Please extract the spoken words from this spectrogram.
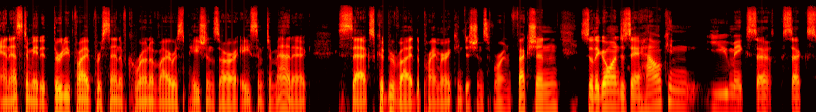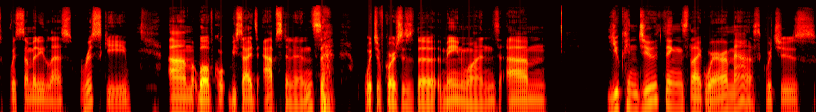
an estimated 35% of coronavirus patients are asymptomatic, sex could provide the primary conditions for infection. So they go on to say, how can you make se- sex with somebody less risky? Um, well, of course, besides abstinence, which of course is the main ones, um, you can do things like wear a mask, which is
